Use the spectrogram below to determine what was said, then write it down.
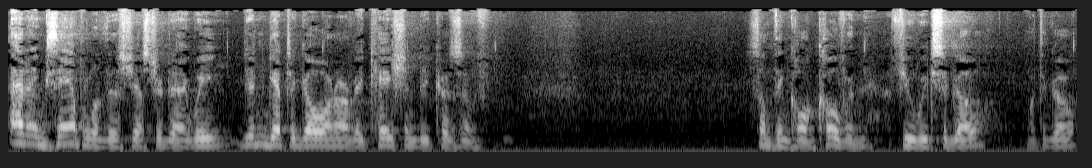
An example of this yesterday. We didn't get to go on our vacation because of something called COVID a few weeks ago, a month ago.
